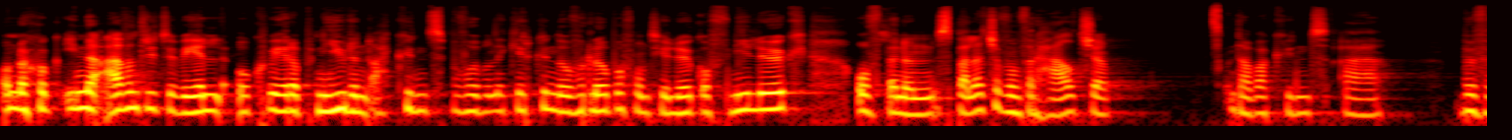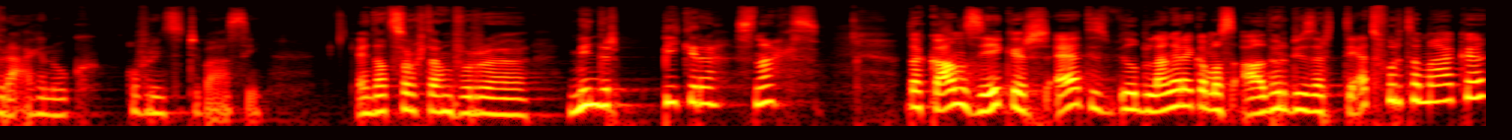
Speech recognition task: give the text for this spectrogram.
Omdat je ook in de avondritueel ook weer opnieuw de dag kunt, bijvoorbeeld een keer kunt overlopen. Vond je leuk of niet leuk? Of met een spelletje of een verhaaltje dat wat kunt uh, bevragen ook over een situatie. En dat zorgt dan voor uh, minder piekeren s'nachts? Dat kan zeker. Hè. Het is heel belangrijk om als ouder dus daar tijd voor te maken.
